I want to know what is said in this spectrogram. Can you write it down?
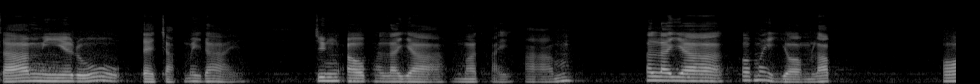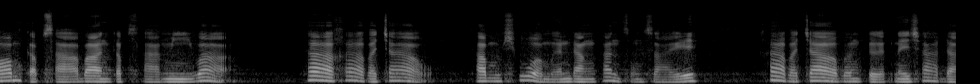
สามีรู้แต่จับไม่ได้ จึงเอาภรรยามาไถ่ถาม ภรรยาก็ไม่ยอมรับ พร้อมกับสาบานกับสามีว่า ถ้าข้าพระเจ้าทำชั่วเหมือนดังท่านสงสัย ข้าพระเจ้าบังเกิดในชาติใด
